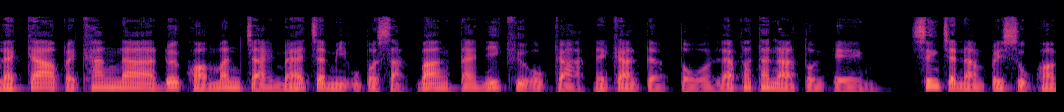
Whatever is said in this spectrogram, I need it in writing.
และก้าวไปข้างหน้าด้วยความมั่นใจแม้จะมีอุปสรรคบ้าง แต่นี่คือโอกาสในการเติบโตและพัฒนาตนเอง ซึ่งจะนำไปสู่ความ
